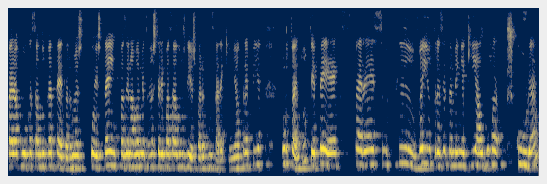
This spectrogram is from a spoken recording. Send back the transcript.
para a colocação do catéter, mas depois têm que fazer novamente rastreio passados uns dias para começar a quimioterapia. Portanto, o TPX parece-me que veio trazer também aqui alguma escura,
